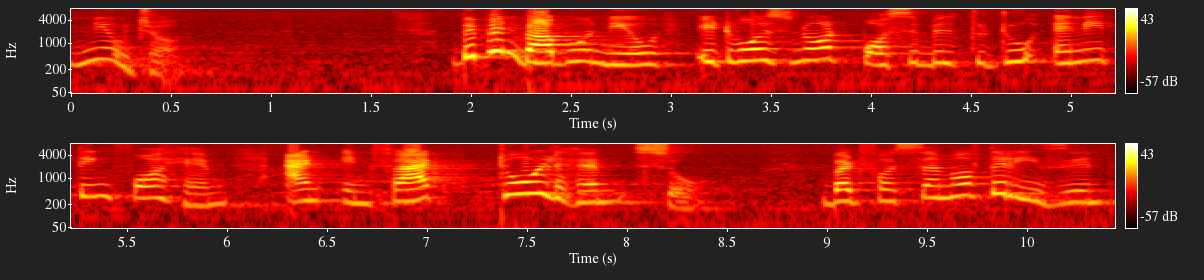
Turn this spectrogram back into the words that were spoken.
new job. Bipin Babu knew it was not possible to do anything for him and in fact told him so. But for some of the reason,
